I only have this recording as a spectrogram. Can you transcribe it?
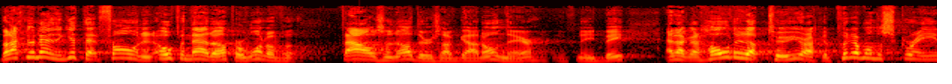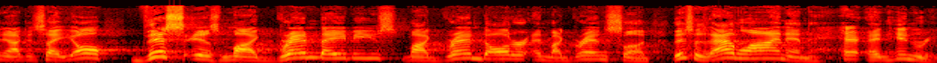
but I can go down and get that phone and open that up, or one of a thousand others I've got on there, if need be, and I could hold it up to you, or I could put it up on the screen, and I could say, Y'all, this is my grandbabies, my granddaughter, and my grandson. This is Adeline and, and Henry.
